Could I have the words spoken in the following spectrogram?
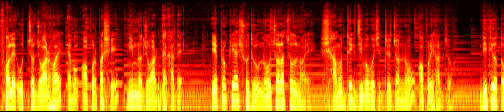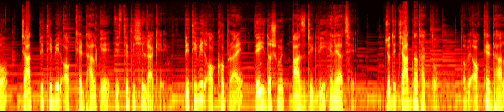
ফলে উচ্চ জোয়ার হয় এবং অপর পাশে নিম্ন জোয়ার দেখা দেয়। এ প্রক্রিয়া শুধু নৌ চলাচল নয়, সামুদ্রিক জীববৈচিত্র্যের জন্য অপরিহার্য। দ্বিতীয়ত, চাঁদ পৃথিবীর অক্ষের ঢালকে স্থিতিশীল রাখে। পৃথিবীর অক্ষ প্রায় তেইশ দশমিক পাঁচ ডিগ্রি হেলে আছে। যদি চাঁদ না থাকত, তবে অক্ষের ঢাল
